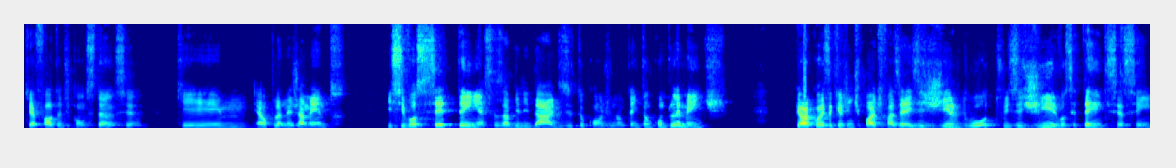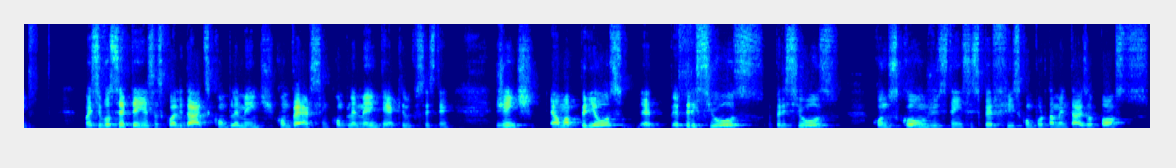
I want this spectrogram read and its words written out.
que é a falta de constância, que hum, é o planejamento. E se você tem essas habilidades e o teu cônjuge não tem, então complemente. A pior coisa que a gente pode fazer é exigir do outro, exigir, você tem que ser assim. Mas se você tem essas qualidades, complemente, conversem, complementem aquilo que vocês têm. Gente, é uma prios, é, é precioso, é precioso quando os cônjuges têm esses perfis comportamentais opostos.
